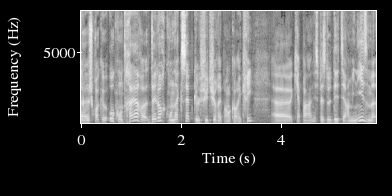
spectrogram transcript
Euh, je crois qu'au contraire, dès lors qu'on accepte que le futur n'est pas encore écrit, euh, qu'il n'y a pas un espèce de déterminisme,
